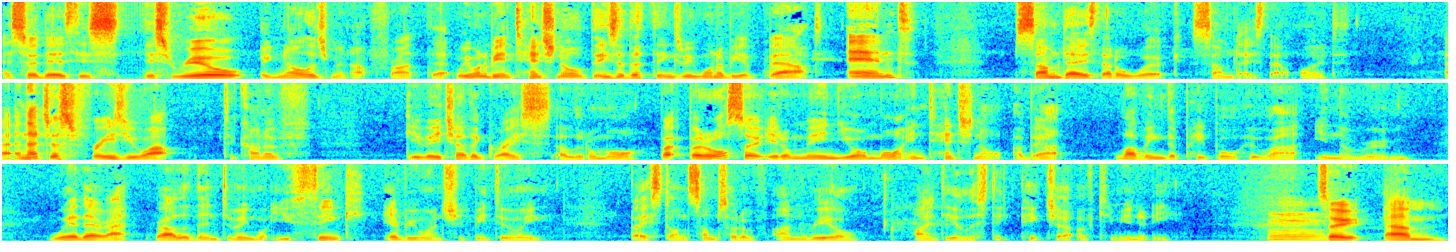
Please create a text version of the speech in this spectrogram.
And so there's this, this real acknowledgement up front that we want to be intentional. These are the things we want to be about. And some days that'll work, some days that won't. And that just frees you up to kind of give each other grace a little more. But, but also, it'll mean you're more intentional about loving the people who are in the room where they're at rather than doing what you think everyone should be doing based on some sort of unreal idealistic picture of community. Mm. So, um,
